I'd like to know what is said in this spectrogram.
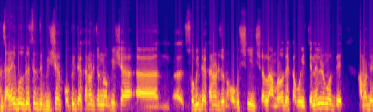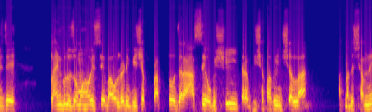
যারাই বলতেছেন যে ভিসার কপি দেখানোর জন্য, ভিসা ছবি দেখানোর জন্য, অবশ্যই ইনশাল্লাহ আমরাও দেখাবো। এই চ্যানেলের মধ্যে আমাদের যে ক্লায়েন্টগুলো জমা হয়েছে বা অলরেডি ভিসা প্রাপ্ত যারা আছে, অবশ্যই তারা ভিসা পাবে ইনশাল্লাহ আপনাদের সামনে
